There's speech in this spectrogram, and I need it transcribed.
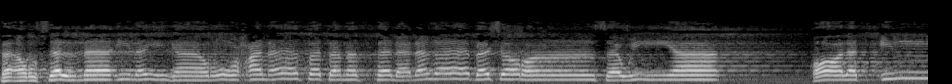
فأرسلنا إليها روحنا فتمثل لها بشرا سويا. قالت إني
